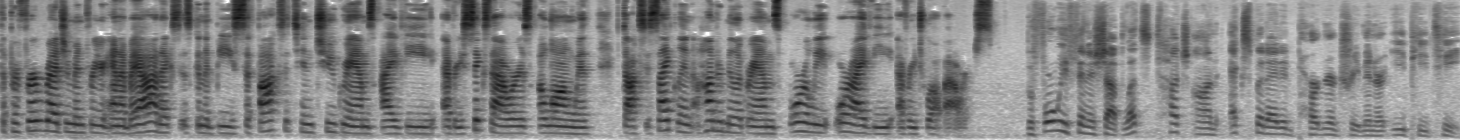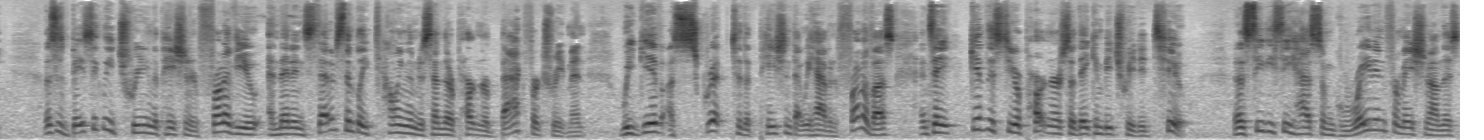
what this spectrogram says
the preferred regimen for your antibiotics is going to be cefoxitin 2 grams IV every 6 hours, along with doxycycline 100 milligrams orally or IV every 12 hours. Before we finish up, let's touch on expedited partner treatment or EPT. This is basically treating the patient in front of you, and then instead of simply telling them to send their partner back for treatment, we give a script to the patient that we have in front of us and say, give this to your partner so they can be treated too. Now, the CDC has some great information on this,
